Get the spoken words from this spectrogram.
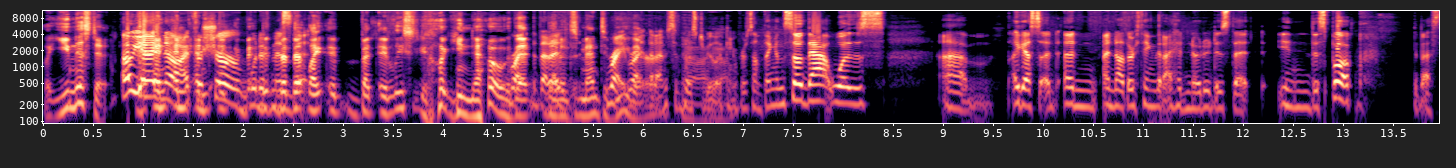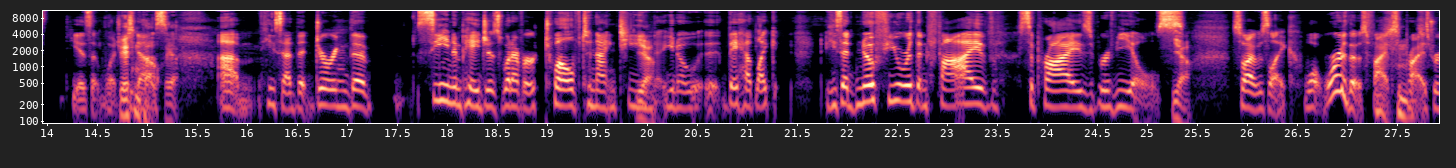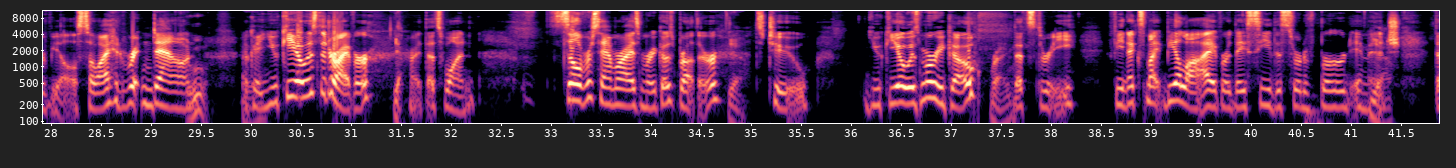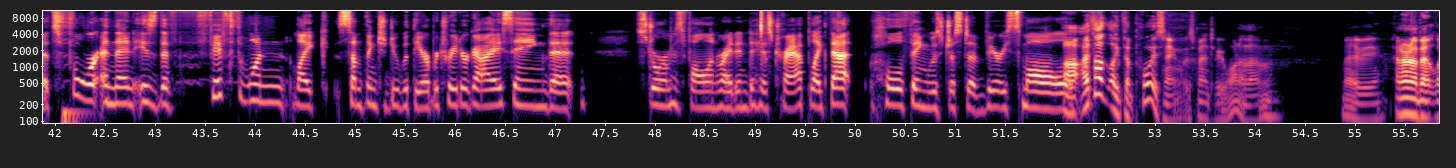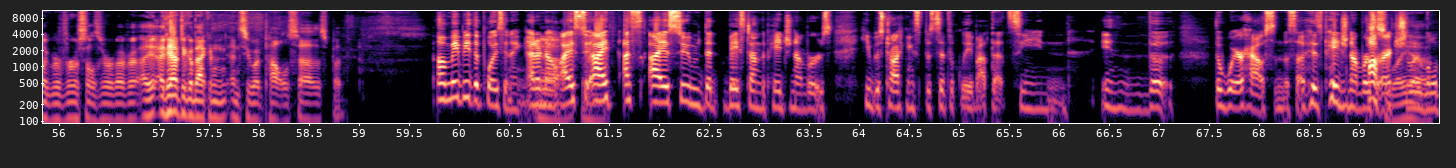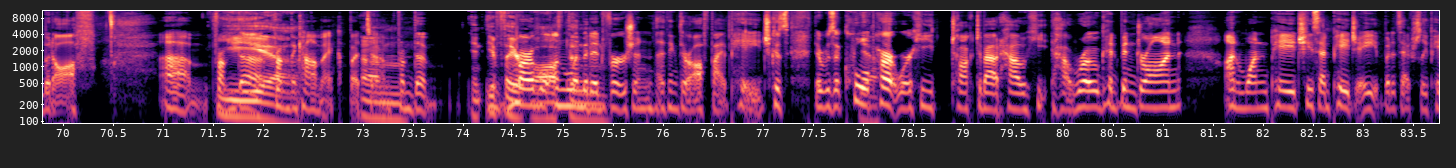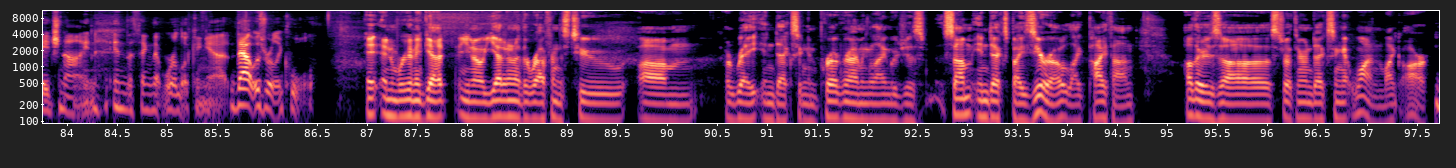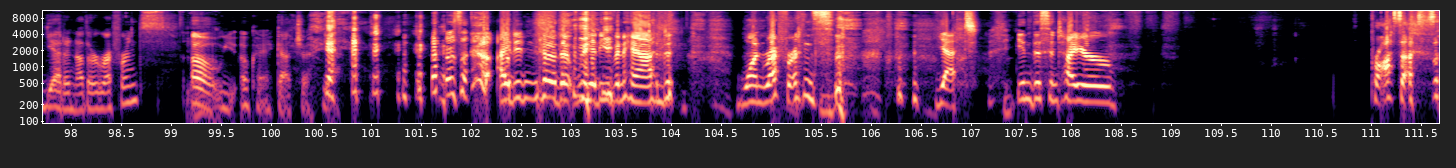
Like you missed it. Oh, yeah, no, I for sure would have but, missed but, it. Like, but at least like, you know Right, that, that, I- it's meant to right, be right, there. that I'm supposed to Yeah, be yeah. looking for something. And so that was, um, I guess, a, an another thing that I had noted is that in this book, the best he is at what Jason he Powell, yeah. um, he said that during the scene in pages whatever 12 to 19 Yeah. you know they had like he said no fewer than five surprise reveals. Yeah. so i was like what were those five surprise reveals? So i had written down Ooh, okay. yukio is the driver. Yeah. right that's one. Silver samurai is mariko's brother. Yeah. that's two. Yukio is mariko. Right. that's three. Phoenix might be alive or they see this sort of bird image. That's four. And then is the fifth one like something to do with the arbitrator guy saying that storm has fallen right into his trap like that whole thing was just a very small Uh, I thought like the poisoning was meant to be one of them. Maybe I don't know about like reversals or whatever. I, I'd have to go back and, and see what Powell says, but oh maybe the poisoning i don't know I, assu- yeah. I, I assumed that based on the page numbers he was talking specifically about that scene in the the warehouse and the stuff his page numbers are actually yeah. a little bit off um, from the from the comic but um, from the and if they are Marvel off, Unlimited then- version. I think they're off by a page because there was a cool Yeah. part where he talked about how he how Rogue had been drawn on one page. He said page eight, but it's actually page nine in the thing that we're looking at. That was really cool. and, and we're gonna get you know yet another reference to um, array indexing in programming languages. Some index by zero, like Python. Others uh, start their indexing at one, like R. Yet another reference. Oh, okay, gotcha. Yeah. I, was like- I didn't know that we had even had one reference yet in this entire process.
